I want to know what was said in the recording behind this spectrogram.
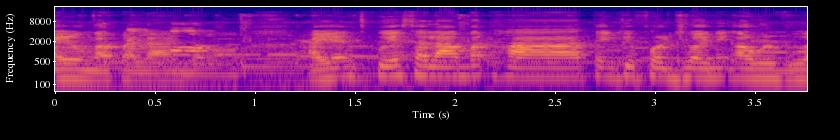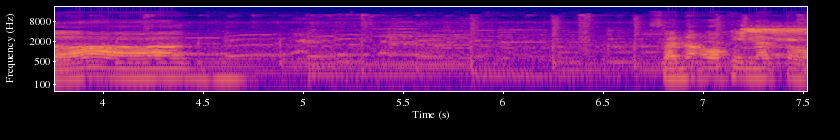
Ayaw nga pala, no? Ayan, Kuya, salamat ha. Thank you for joining our vlog. Sana okay na to.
